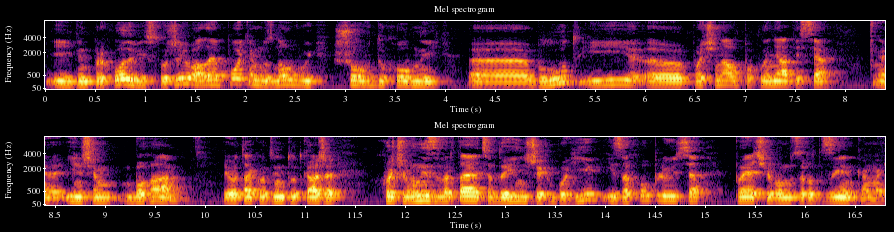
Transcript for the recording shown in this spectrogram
і він приходив і служив, але потім знову йшов в духовний е, блуд і е, починав поклонятися е, іншим богам. І отак от він тут каже: хоч вони звертаються до інших богів і захоплюються печивом з родзинками.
